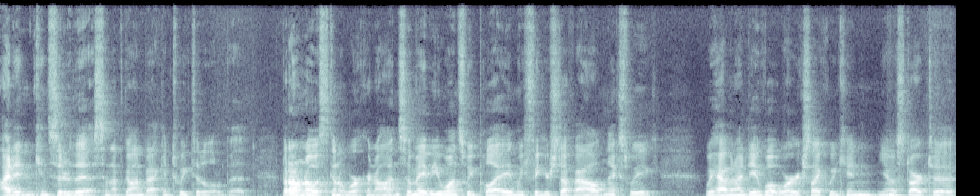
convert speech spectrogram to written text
I didn't consider this, and I've gone back and tweaked it a little bit, but I don't know if it's gonna work or not, and so maybe once we play and we figure stuff out next week, we have an idea of what works, like we can, you know, start to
